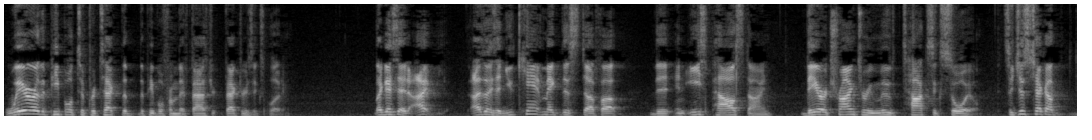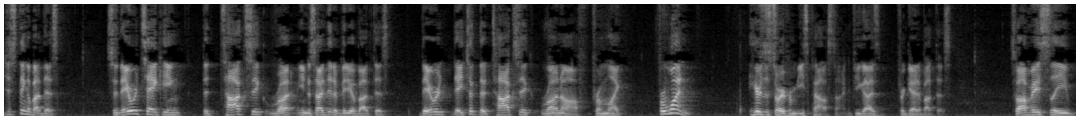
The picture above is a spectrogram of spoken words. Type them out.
where are the people to protect the, the people from the factories exploding? Like i said i as i said you can't make this stuff up that in east palestine they are trying to remove toxic soil. So just check out just think about this. So they were taking the toxic run you know so i did a video about this. They were they took the toxic runoff from like for one here's a story from east palestine if you guys forget about this. So obviously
